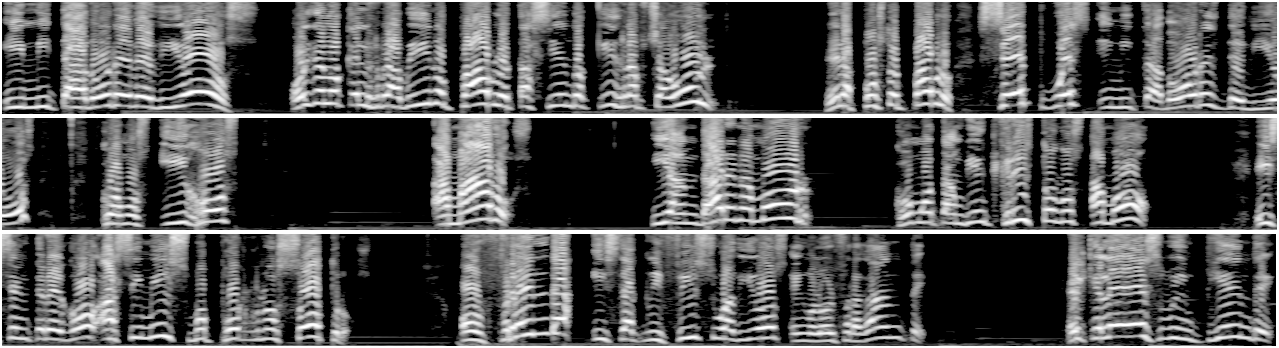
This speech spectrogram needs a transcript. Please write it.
Imitadores de Dios. Oiga lo que el rabino Pablo está haciendo aquí, Rab Shaul. El apóstol Pablo. Sed pues imitadores de Dios como hijos amados y andar en amor, como también Cristo nos amó y se entregó a sí mismo por nosotros. Ofrenda y sacrificio a Dios en olor fragante. El que lee eso entiende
